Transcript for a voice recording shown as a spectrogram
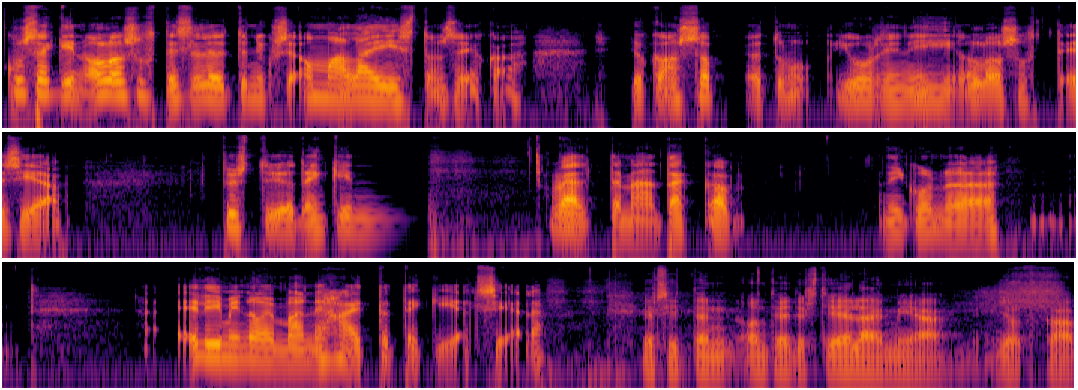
kussakin olosuhteessa löytyy niin se oma lajistonsa, joka, joka on sopeutunut juuri niihin olosuhteisiin ja pystyy jotenkin välttämään tai niin äh, eliminoimaan ne haittatekijät siellä. Ja sitten on tietysti eläimiä, jotka,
